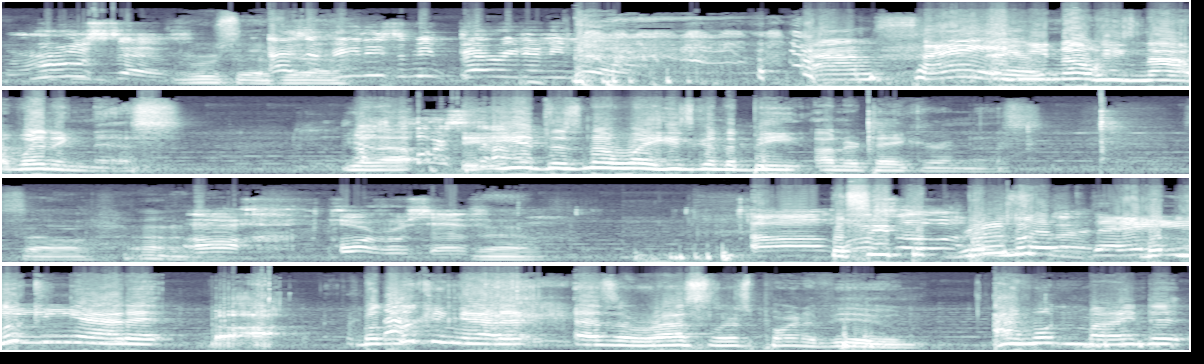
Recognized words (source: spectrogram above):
Rusev. Rusev, As yeah. if he needs to be buried anymore. I'm And saying. you know he's not winning this. You Of know, course not. he- there's no way he's going to beat Undertaker in this. So I don't know. oh, poor Rusev. yeah. Um, But see, but, but, Rusev look, but looking at it, but looking at it as a wrestler's point of view, I wouldn't mind it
